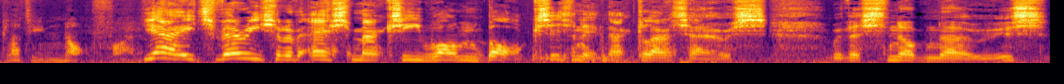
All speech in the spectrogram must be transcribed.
bloody not fine. Yeah, it's very sort of S Max E1 box, isn't it? That glass house with a snub nose.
